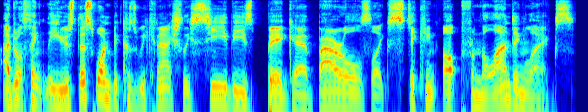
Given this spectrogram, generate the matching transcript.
I don't think they use this one because we can actually see these big uh, barrels like sticking up from the landing legs.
